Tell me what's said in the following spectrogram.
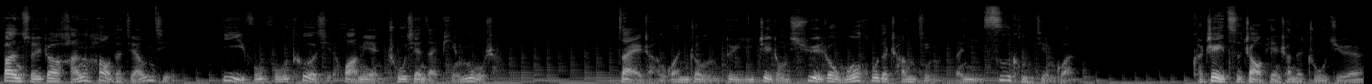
伴随着韩浩的讲解，一幅幅特写画面出现在屏幕上。在场观众对于这种血肉模糊的场景本已司空见惯，可这次照片上的主角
